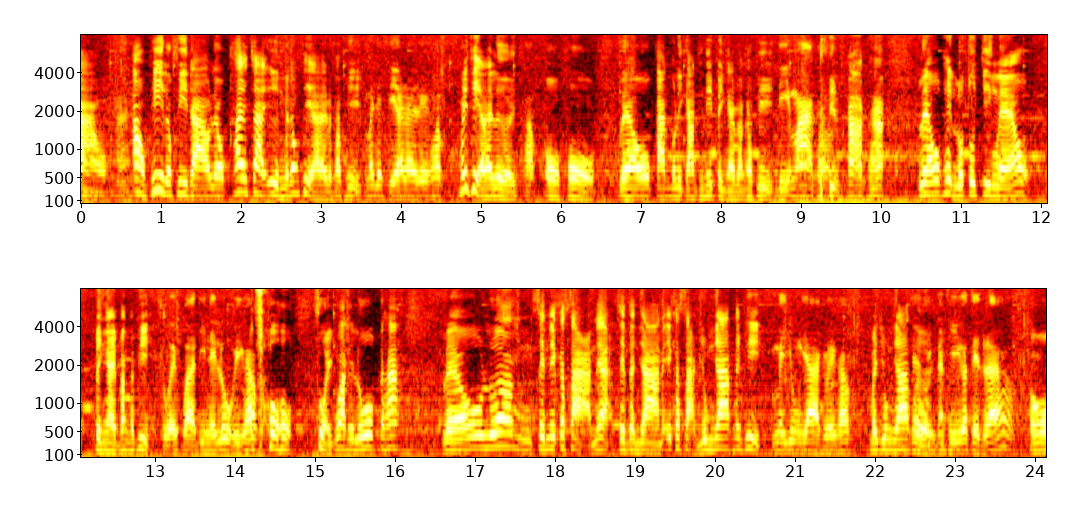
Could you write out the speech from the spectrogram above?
ดาวน์ฮะ อ้าวพี่แล้วฟรีดาวน์แล้วค่าใช้จ่ายอื่นไม่ต้องเสียอะไรเลยครับพี่ไม่ได้เสียอะไรเลยครับ ไม่เสียอะไรเลยครับ โอ้โหแล้วการบริการที่นี่เป็นไงบ้างครับพี่ดีมากครับ ดีมากนะฮะแล้วเห็นรถตัวจริงแล้วเป็นไงบ้างครับพี่ สวยกว่าที่ในรูปอีกครับ โอ้โหสวยกว่าในรูปนะฮะ แล้วเรื่องเซ็นเอกสารเนี่ยเซ็นสัญญาเนี่ยเอกสารยุ่งยากไหมพี่ ไม่ยุ่งยากเลยครับ ไม่ยุ่งยากแค่เลย สิบนาทีก็เสร็จแล้ว โอ้โห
